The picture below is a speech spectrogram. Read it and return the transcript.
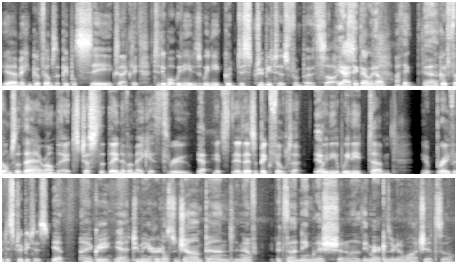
Yeah, making good films that people see exactly. To do what we need is we need good distributors from both sides. Yeah, I think that would help. I think Yeah. the good films are there, aren't they? It's just that they never make it through. Yeah. it's there's a big filter. Yeah. We need we need um, you know braver distributors. Yeah, I agree. Yeah, too many hurdles to jump, and you know, if, if it's not in English, I don't know if the Americans are going to watch it. So,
